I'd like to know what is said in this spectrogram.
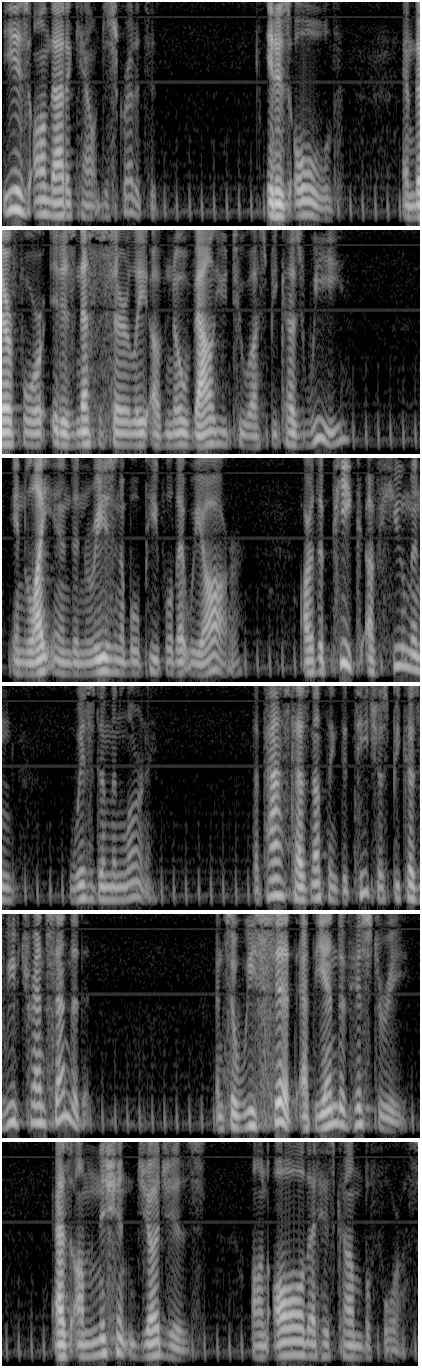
is on that account discredited. It is old, and therefore it is necessarily of no value to us because we, enlightened and reasonable people that we are, are the peak of human wisdom and learning. The past has nothing to teach us because we've transcended it. And so we sit at the end of history as omniscient judges on all that has come before us.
